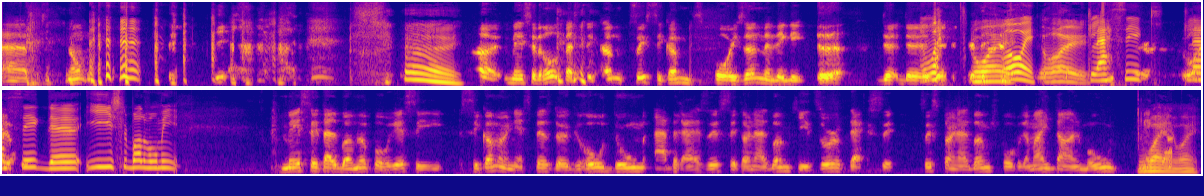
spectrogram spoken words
Euh, non. Ah, mais c'est drôle parce que c'est comme, tu sais, c'est comme du poison, mais avec des euh, de, de, Ouais. de- Ouais. Ouais, ouais. Ouais. Classique. Classique de. Je suis le bord de vomir. Mais cet album-là, pour vrai, c'est, c'est comme une espèce de gros doom abrasif. C'est un album qui est dur d'accès. Tu sais, c'est un album qu'il faut vraiment être dans le mood. Mais Ouais, ouais.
